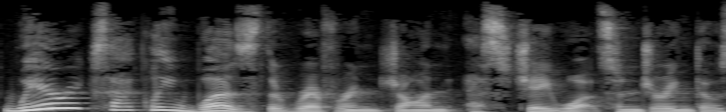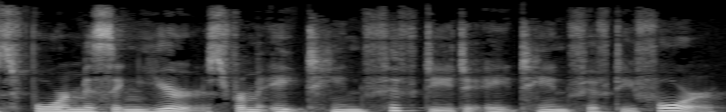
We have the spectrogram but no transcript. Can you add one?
Where exactly was the Reverend John S. J. Watson during those four missing years from 1850 to 1854?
